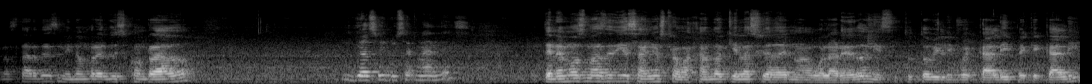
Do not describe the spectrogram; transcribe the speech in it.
Buenas tardes, mi nombre es Luis Conrado. Y yo soy Luis Hernández. Tenemos más de 10 años trabajando aquí en la ciudad de Nuevo Laredo, en el Instituto Bilingüe Cali y Peque Cali.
